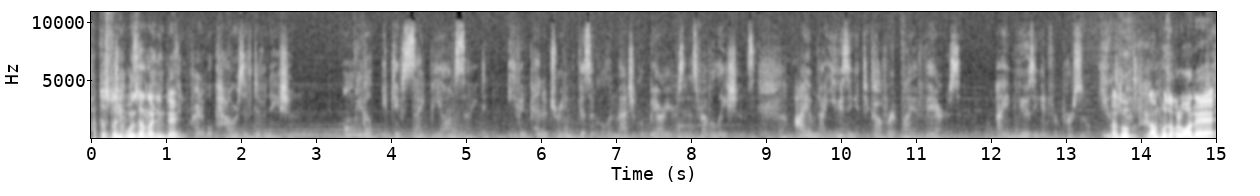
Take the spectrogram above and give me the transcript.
하트스톤이 뭔 상관인데? with incredible powers of divination. Only though it gives sight beyond sight, even penetrating physical and magical barriers in its revelations. I am not using it to cover up my affairs. I am using it for personal. You 난, 도, cannot have 난 it. 보석을 원해.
